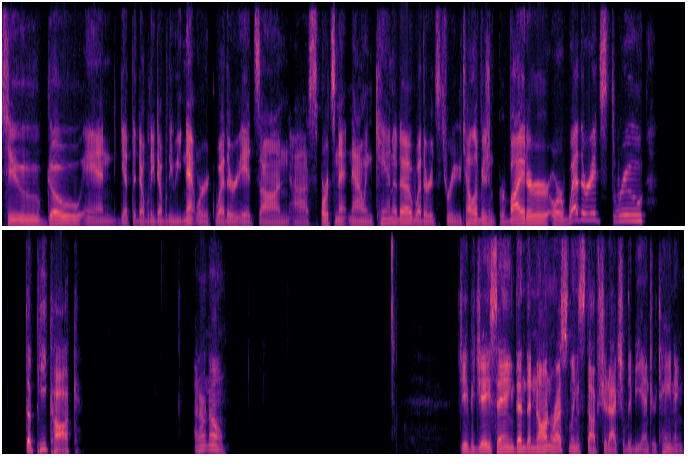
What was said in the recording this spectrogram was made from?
to go and get the WWE network, whether it's on uh, Sportsnet now in Canada, whether it's through your television provider, or whether it's through the Peacock. I don't know. JPJ saying then the non wrestling stuff should actually be entertaining.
